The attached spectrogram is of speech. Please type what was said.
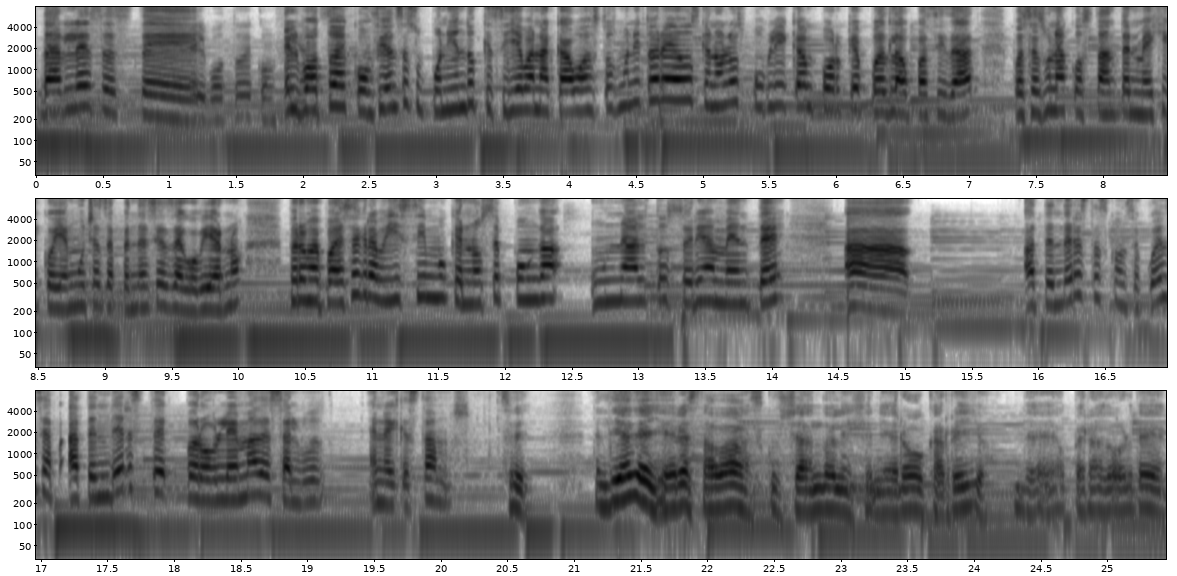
darles este el voto de confianza. El voto de confianza suponiendo que sí llevan a cabo estos monitoreos, que no los publican porque pues la opacidad pues es una constante en México y en muchas dependencias de gobierno, pero me parece gravísimo que no se ponga un alto seriamente a atender estas consecuencias, atender este problema de salud en el que estamos. Sí. El día de ayer estaba escuchando al ingeniero Carrillo, de operador de,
